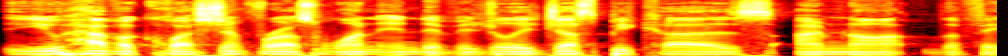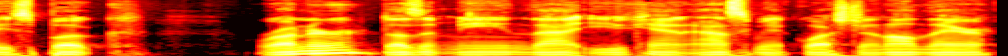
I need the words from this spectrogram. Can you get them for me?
you have a question for us one individually, just because I'm not the Facebook runner doesn't mean that you can't ask me a question on there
